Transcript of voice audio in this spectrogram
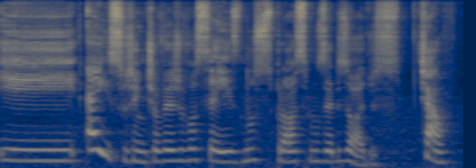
E é isso, gente. Eu vejo vocês nos próximos episódios. Tchau!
